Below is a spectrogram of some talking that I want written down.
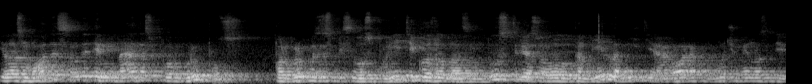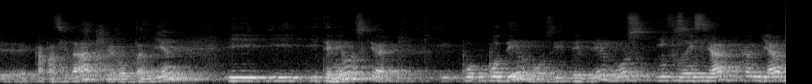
E as modas são determinadas por grupos, por grupos específicos políticos ou das indústrias ou também a mídia agora com muito menos de capacidade, mas também e, e, e temos que, podemos e devemos influenciar, cambiar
